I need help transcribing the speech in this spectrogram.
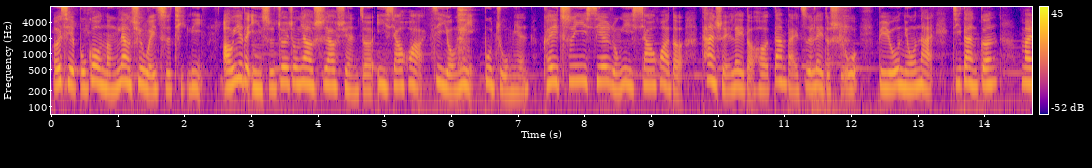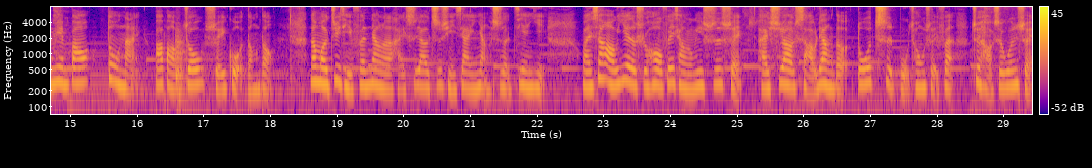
而且不够能量去维持体力。熬夜的饮食最重要是要选择易消化、既油腻、不煮眠，可以吃一些容易消化的碳水类的和蛋白质类的食物，比如牛奶、鸡蛋羹、麦面包、豆奶、八宝粥、水果等等。那么具体分量呢，还是要咨询一下营养师的建议。晚上熬夜的时候非常容易失水，还需要少量的多次补充水分，最好是温水，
